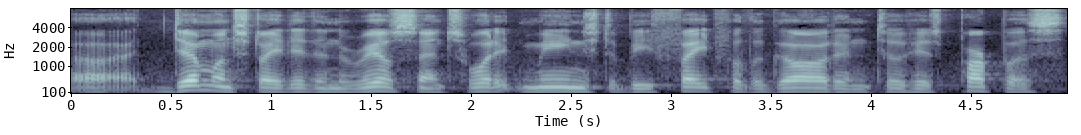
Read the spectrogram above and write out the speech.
uh, demonstrated, in the real sense, what it means to be faithful to God and to His purpose.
